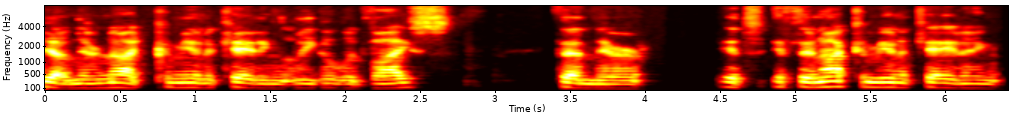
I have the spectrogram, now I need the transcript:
Yeah, and they're not communicating legal advice, then they're it's if they're not communicating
